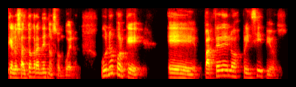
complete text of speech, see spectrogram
que los saltos grandes no son buenos. Uno, porque eh, parte de los principios,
